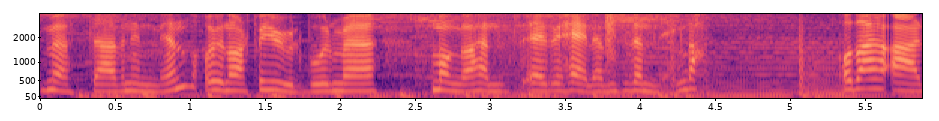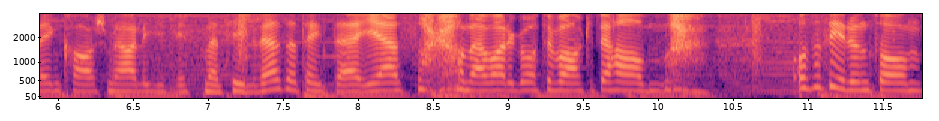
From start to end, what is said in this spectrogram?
møtet er venninnen min, og hun har vært på julebord med mange av hennes, eller hele hennes vennegjeng. Og der er det en kar som jeg har ligget litt med tidligere, så jeg tenkte yes, da kan jeg bare gå tilbake til han. Og så sier hun sånn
